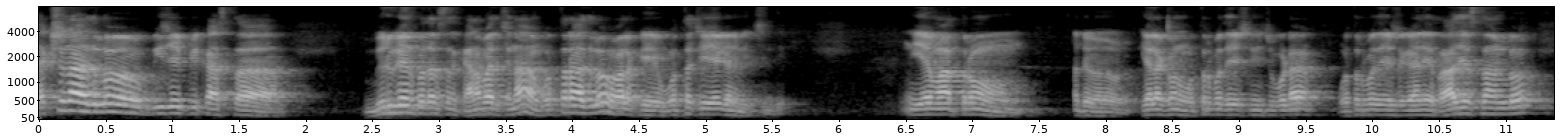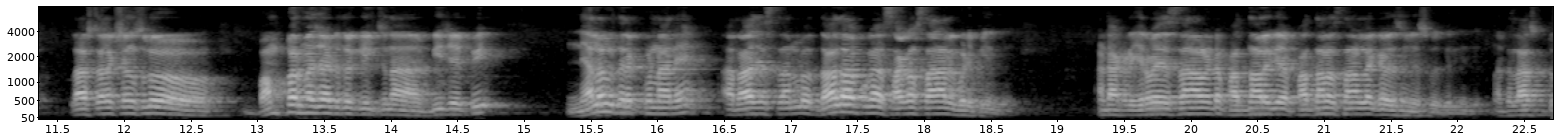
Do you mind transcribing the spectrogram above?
దక్షిణాదిలో బీజేపీ కాస్త మెరుగైన ప్రదర్శన కనబరిచినా ఉత్తరాదిలో వాళ్ళకి ఉత్త చేయ కనిపించింది ఏమాత్రం అంటే కీలకం ఉత్తరప్రదేశ్ నుంచి కూడా ఉత్తరప్రదేశ్ కానీ రాజస్థాన్లో లాస్ట్ ఎలక్షన్స్లో బంపర్ మెజార్టీతో గెలిచిన బీజేపీ నెలలు తిరగకుండానే ఆ రాజస్థాన్లో దాదాపుగా సగం స్థానాలు పడిపోయింది. అంటే అక్కడ ఇరవై స్థానాలు అంటే పద్నాలుగు పద్నాలుగు స్థానాలే కైవసం చేసుకోగలిగింది అంటే లాస్ట్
